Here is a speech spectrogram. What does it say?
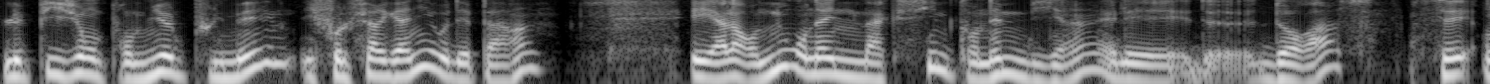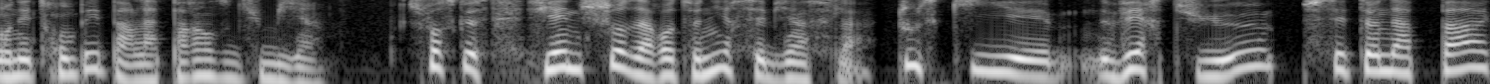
le pigeon, pour mieux le plumer, il faut le faire gagner au départ. Hein. Et alors, nous, on a une maxime qu'on aime bien, elle est d'Horace, c'est on est trompé par l'apparence du bien. Je pense que s'il y a une chose à retenir, c'est bien cela. Tout ce qui est vertueux, c'est un appât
